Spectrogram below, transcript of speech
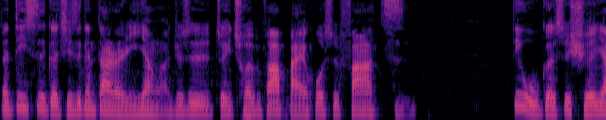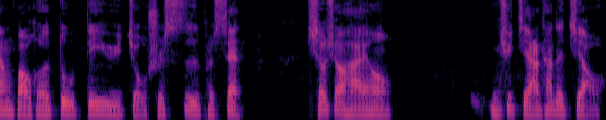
那第四个其实跟大人一样啦，就是嘴唇发白或是发紫。第五个是血氧饱和度低于九十四 percent，小小孩哦，你去夹他的脚，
